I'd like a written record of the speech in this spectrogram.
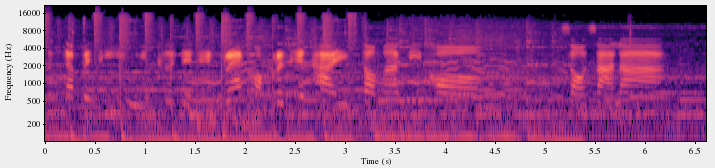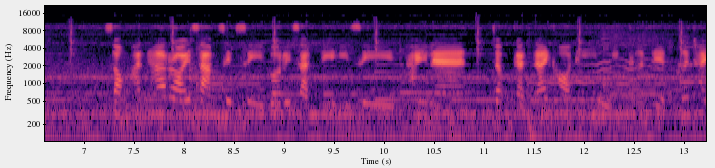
ซึ่งนับเป็นที่อยู่อินเทอร์เน็ตแห่งแรกของประเทศไทย ต่อมาปีพสศาลา 2534 บริษัท DEC Thailand จำกัดได้ขอที่อยู่อินเทอร์เน็ตเพื่อใช้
